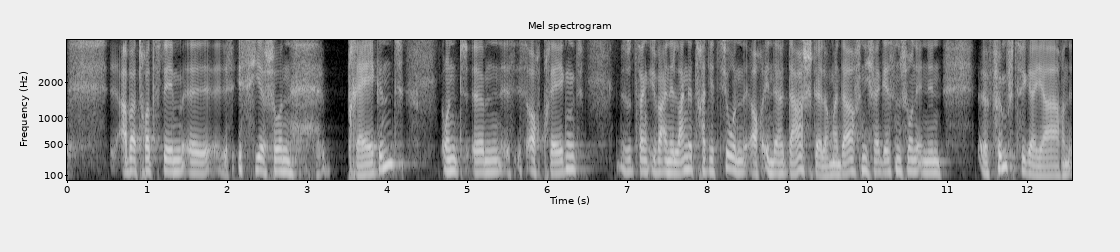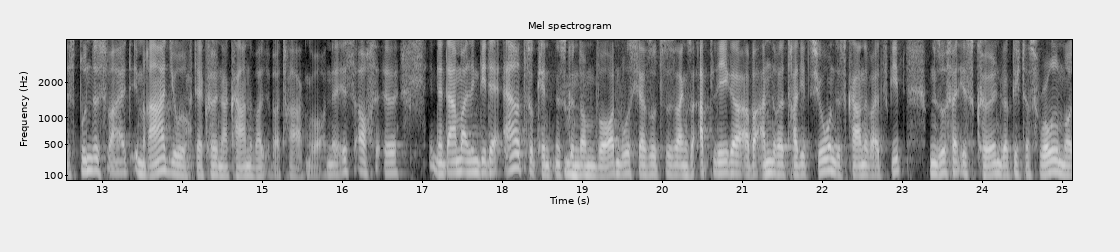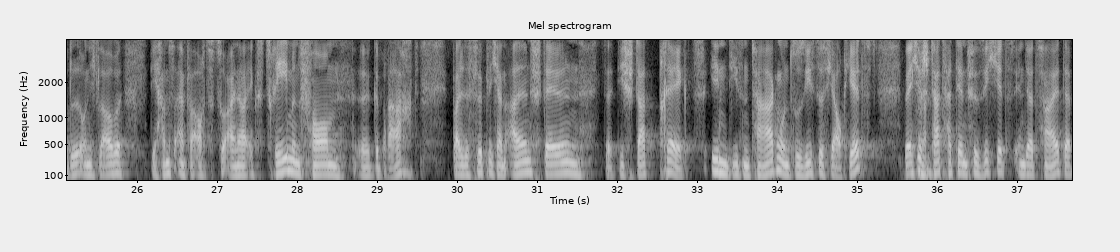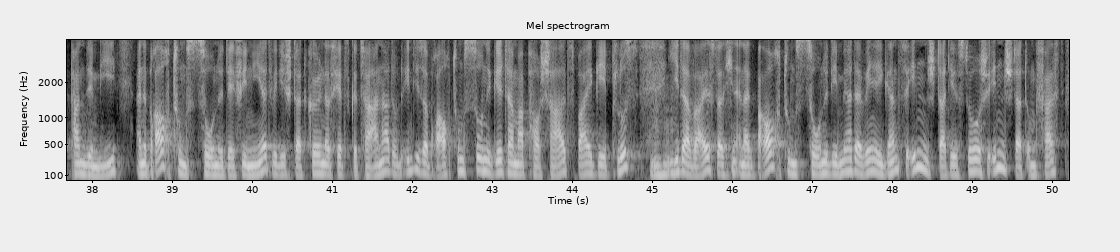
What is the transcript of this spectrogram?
aber trotzdem, äh, es ist hier schon prägend. Und ähm, es ist auch prägend sozusagen über eine lange Tradition, auch in der Darstellung. Man darf nicht vergessen, schon in den äh, 50er Jahren ist bundesweit im Radio der Kölner Karneval übertragen worden. Er ist auch äh, in der damaligen DDR zur Kenntnis genommen worden, wo es ja sozusagen so Ableger, aber andere Traditionen des Karnevals gibt. Und insofern ist Köln wirklich das Role Model. Und ich glaube, die haben es einfach auch zu einer extremen Form äh, gebracht, weil es wirklich an allen Stellen die Stadt prägt in diesen Tagen. Und du siehst es ja auch jetzt. Welche Stadt hat denn für sich jetzt in der Zeit der Pandemie eine Brauchtumszone definiert, wie die Stadt Köln das jetzt getan hat? Und in dieser Brauchtumszone gilt da mal pauschal 2G+. Jeder weiß, dass ich in einer Brauchtumszone, die mehr oder weniger die ganze Innenstadt, die historische Innenstadt umfasst,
